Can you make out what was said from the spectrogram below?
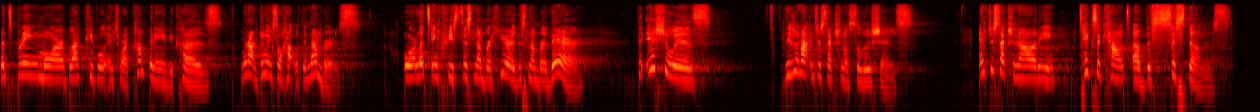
Let's bring more black people into our company because we're not doing so hot with the numbers. Or let's increase this number here, this number there. The issue is, these are not intersectional solutions. Intersectionality takes account of the systems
